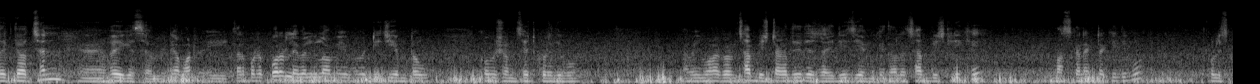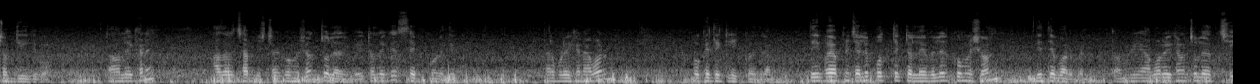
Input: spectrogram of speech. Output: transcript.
দেখতে পাচ্ছেন হয়ে গেছে অলরেডি আমার। এই তারপরে পরের লেভেলগুলো আমি এইভাবে ডিজিএমটাও কমিশন সেট করে দিব। আমি মনে করেন ছাব্বিশ টাকা দিতে চাই ডিজিএমকে তাহলে ছাব্বিশ লিখে মাঝখানে একটা কী দিব? ফুল স্টপ দিয়ে দিব। তাহলে এখানে হাজার ছাব্বিশ টাকা কমিশন চলে আসবে। এটা লিখে সেভ করে দেব। তারপরে এখানে আবার ওকেতে ক্লিক করে দিলাম। তো এইভাবে আপনি চাইলে প্রত্যেকটা লেভেলের কমিশন দিতে পারবেন। তো আমি আবার এখানে চলে যাচ্ছি।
